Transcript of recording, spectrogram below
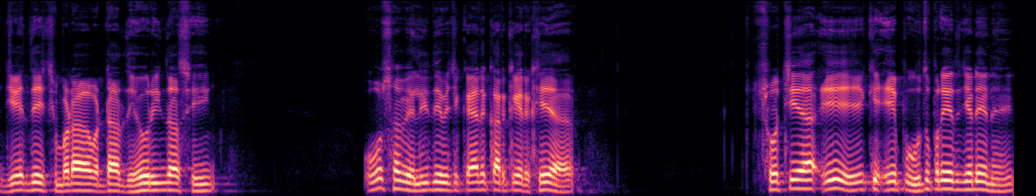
ਜਿਸ ਦੇ ਵਿੱਚ ਬੜਾ ਵੱਡਾ ਦਿਓ ਰਹਿੰਦਾ ਸੀ। ਉਸ ਹਵੇਲੀ ਦੇ ਵਿੱਚ ਕੈਦ ਕਰਕੇ ਰੱਖਿਆ। ਸੋਚਿਆ ਇਹ ਕਿ ਇਹ ਭੂਤ ਪ੍ਰੇਤ ਜਿਹੜੇ ਨੇ,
